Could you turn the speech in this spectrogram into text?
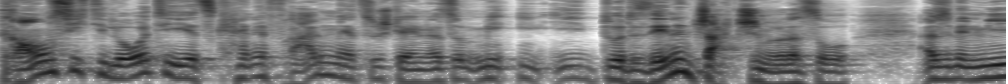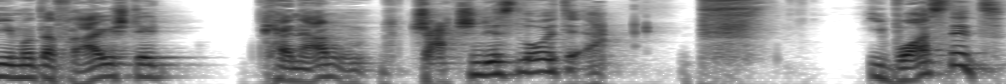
trauen sich die Leute jetzt keine Fragen mehr zu stellen. Also ich, ich tue das eh nicht judgen oder so. Also wenn mir jemand eine Frage stellt, keine Ahnung, judgen das Leute? Ja, pff, ich weiß nicht.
